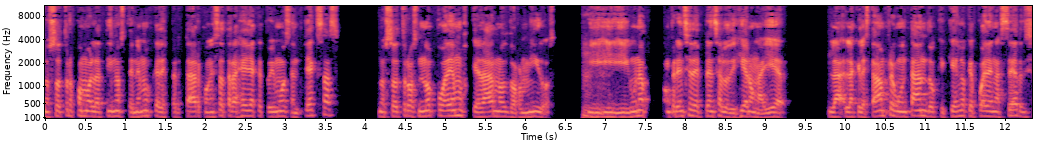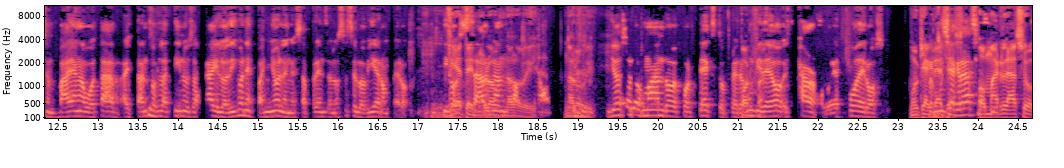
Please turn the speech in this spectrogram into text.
nosotros como latinos tenemos que despertar con esa tragedia que tuvimos en Texas. Nosotros no podemos quedarnos dormidos. y, y, una conferencia de prensa lo dijeron ayer. La, que le estaban preguntando que qué es lo que pueden hacer, dicen, vayan a votar. Hay tantos latinos acá y lo dijo en español en esa prensa. No sé si lo vieron, pero dijo, salgan. No lo, vi, Yo se los mando por texto, pero un video es powerful, es poderoso. Muchas gracias, Omar Lazo.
